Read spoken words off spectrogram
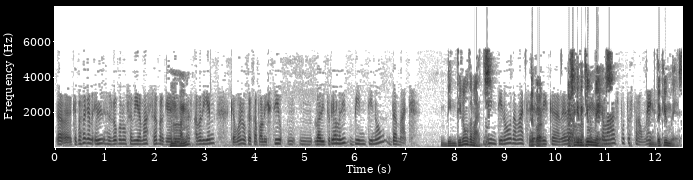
eh, què passa que ell es veu que no ho sabia massa, perquè uh -huh. estava dient que, bueno, que cap a l'estiu, l'editorial ha dit 29 de maig. 29 de maig. 29 de maig, és a dir que, a veure, o sigui, d'aquí un mes. es pot esperar un mes. D'aquí un mes.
